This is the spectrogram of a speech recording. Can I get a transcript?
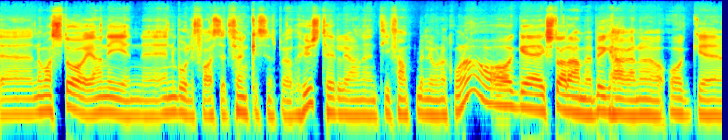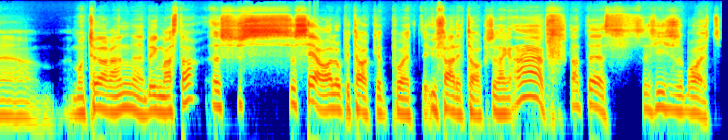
eh, når man står gjerne i en eneboligfase, et funkisinspirert hus til gjerne 10-15 millioner kroner, og jeg står der med byggherrene og montøren, byggmester, så, ser alle opp i taket på et uferdig tak, så tenker at dette ser ikke så bra ut.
